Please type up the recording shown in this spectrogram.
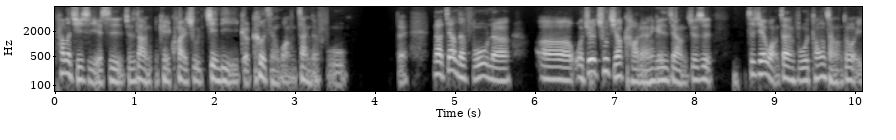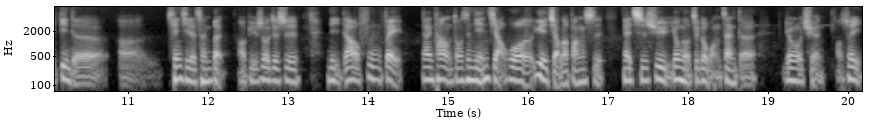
他们其实也是，就是让你可以快速建立一个课程网站的服务。对，那这样的服务呢，呃，我觉得初期要考量应该是这样，就是这些网站服务通常都有一定的呃前期的成本啊，比如说就是你都要付费，但它都是年缴或月缴的方式来持续拥有这个网站的拥有权啊，所以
